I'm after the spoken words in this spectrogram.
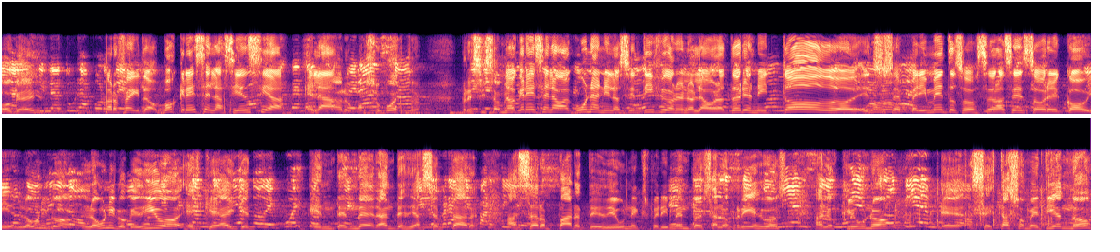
¿ok? Perfecto. ¿Vos crees en la ciencia? En la... Claro, por supuesto. Precisamente. No crees en la vacuna, ni los científicos, ni los laboratorios, ni todos sus experimentos o observaciones sobre el COVID. Lo único, lo único que digo es que hay que entender antes de aceptar hacer parte de un experimento es a los riesgos a los que uno eh, se está sometiendo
